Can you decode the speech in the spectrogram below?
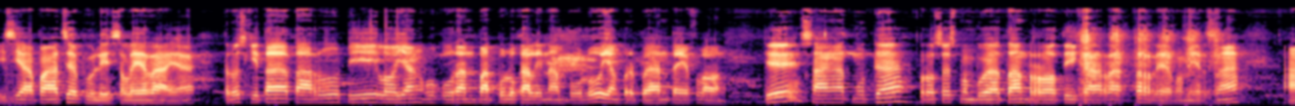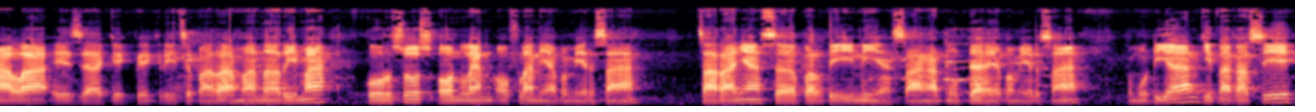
Isi apa aja boleh selera ya. Terus kita taruh di loyang ukuran 40 kali 60 yang berbahan teflon. Oke, sangat mudah proses pembuatan roti karakter ya pemirsa. Ala Eza Cake Bakery Jepara menerima kursus online offline ya pemirsa. Caranya seperti ini ya, sangat mudah ya pemirsa. Kemudian kita kasih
